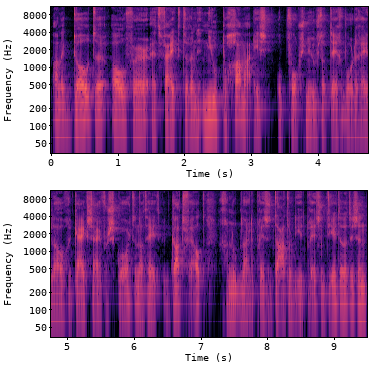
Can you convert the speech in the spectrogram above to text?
anekdote over het feit dat er een nieuw programma is op Fox News dat tegenwoordig hele hoge kijkcijfers scoort. En dat heet Gutfeld, genoemd naar de presentator die het presenteert. En dat is een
